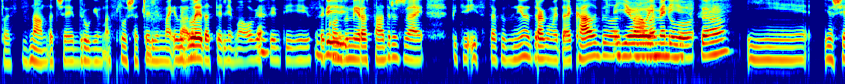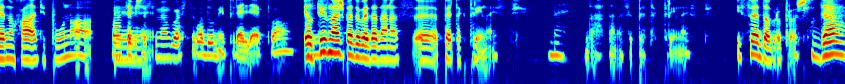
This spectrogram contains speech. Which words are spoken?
to jest znam da će drugima slušateljima ili Hvala. gledateljima, ovisi di se Di. konzumira sadržaj, biti isto tako zanimljivo. Drago mi je da je Kali bila s nama meni tu. isto. I još jednom hvala ti puno. Hvala tebi što E, si me ugostila, bilo mi je prelijepo. Jel ti znaš, by da danas e, petak 13. Ne. Da, danas je petak 13. I sve je dobro prošlo. Da,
